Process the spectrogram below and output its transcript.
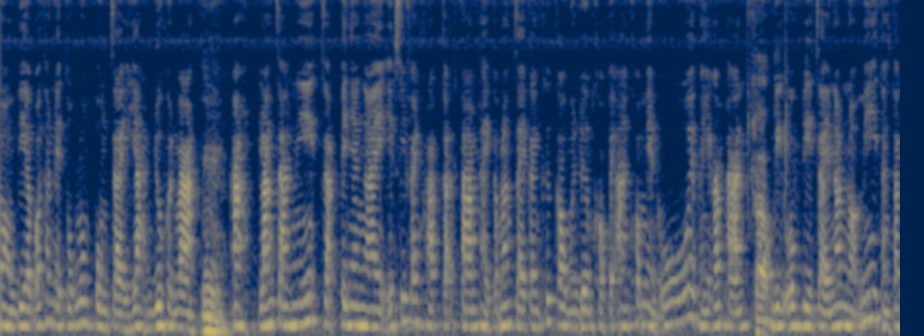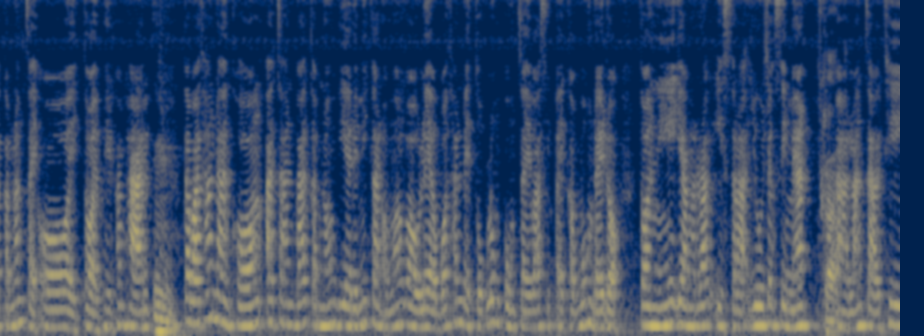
น้องเบียร์บ่ท่านได้ตกลงปรงใจย่านอยู่เพิ่นว่าอืม อะหลังจากนี้จะเป็นยังไง FC Fan Club ก็ตามให้กำลังใจกันคือเก่าเหมือนเดิมเขาไปอ่านคอมเมนต์โอ้ยพญาคำพานครับ ดีอกดีใจนำเนาะมีต่างๆกำลังใจออยต่อยพญาคำพาน อืม แต่ว่าทางด้านของอาจารย์บาสกับน้องเบียร์ได้มีการออกมาเว้าแล้วบ่ท่านได้ตกลงปรงใจว่าสิไปกับวงใดดอก ตอนนี้ยังรักอิสระอยู่จังสิแหมครับ อ่าหลังจากที่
